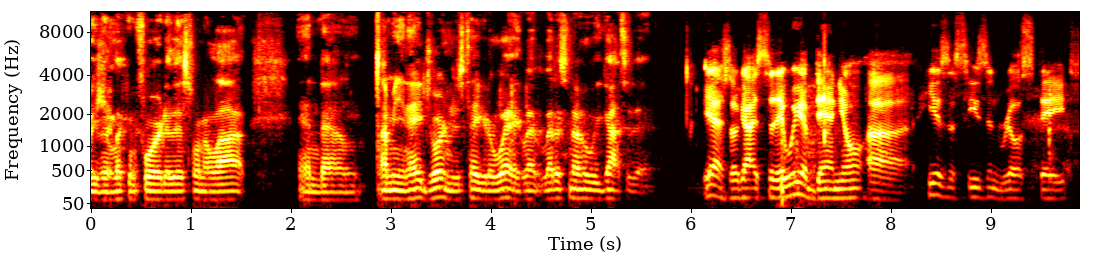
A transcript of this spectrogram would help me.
we've been looking forward to this one a lot. And um, I mean, hey, Jordan, just take it away. Let, let us know who we got today. Yeah, so guys, today we have Daniel. Uh, he is a seasoned real estate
